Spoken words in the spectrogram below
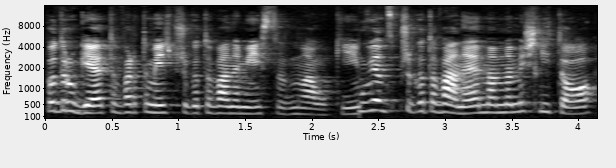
Po drugie, to warto mieć przygotowane miejsce do nauki. Mówiąc przygotowane, mam na myśli to,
